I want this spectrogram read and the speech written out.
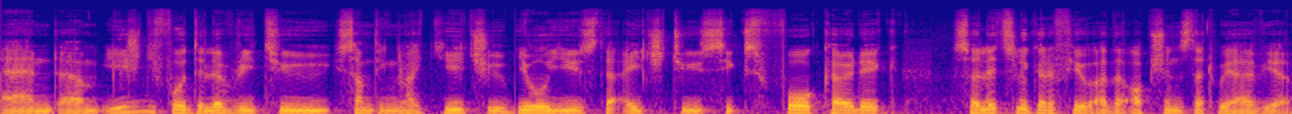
and um, usually for delivery to something like YouTube you will use the H.264 codec so let's look at a few other options that we have here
